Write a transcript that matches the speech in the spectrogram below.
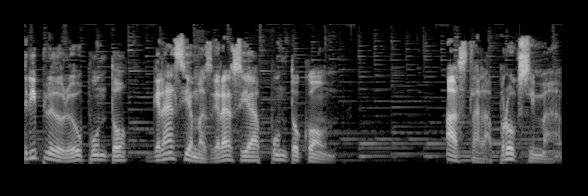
www.graciamasgracia.com. Hasta la próxima.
